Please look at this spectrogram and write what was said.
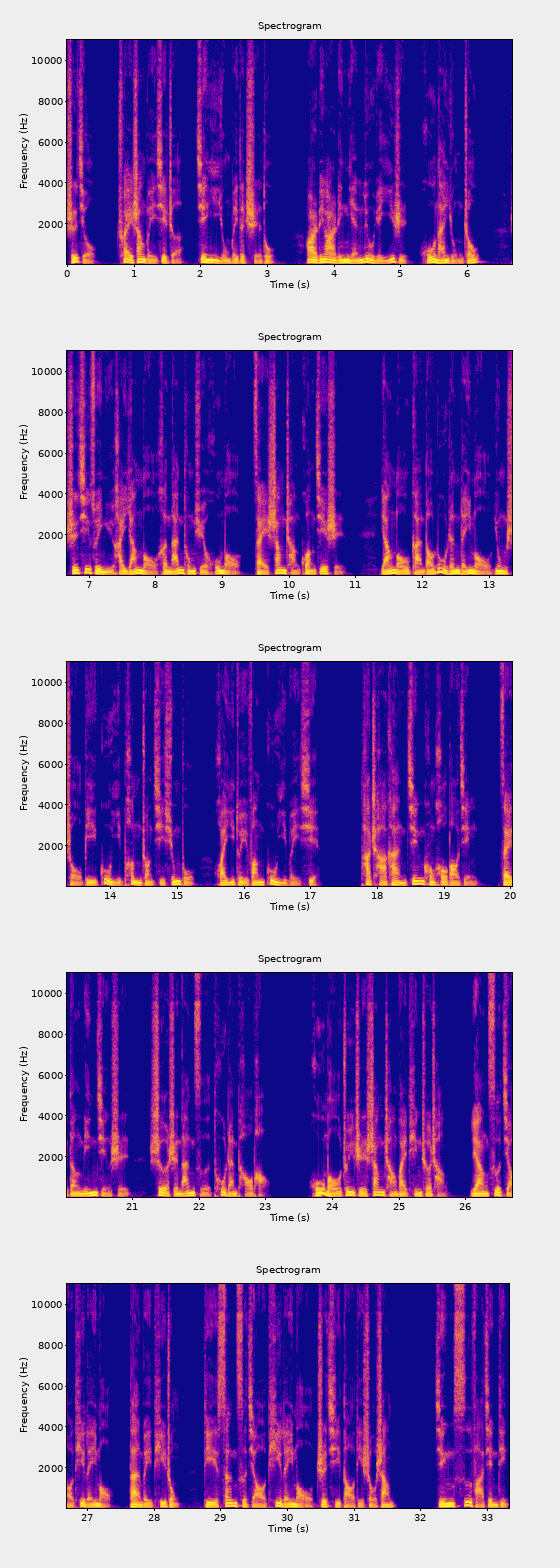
十九，踹伤猥亵者，见义勇为的尺度。二零二零年六月一日，湖南永州，十七岁女孩杨某和男同学胡某在商场逛街时，杨某感到路人雷某用手臂故意碰撞其胸部，怀疑对方故意猥亵。他查看监控后报警，在等民警时，涉事男子突然逃跑。胡某追至商场外停车场，两次脚踢雷某，但未踢中。第三次脚踢雷某，致其倒地受伤。经司法鉴定，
